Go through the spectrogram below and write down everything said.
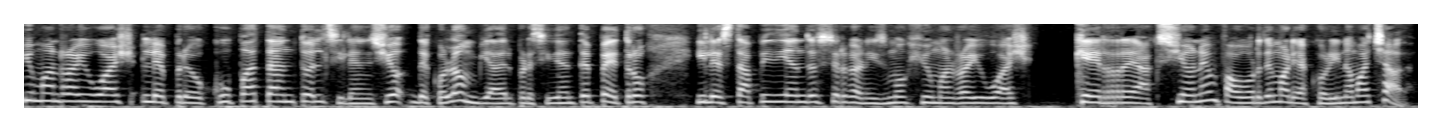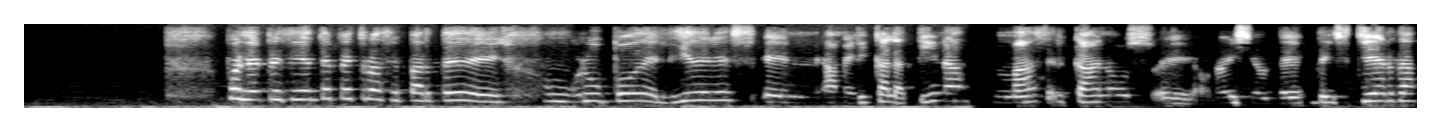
Human Rights Watch le preocupa tanto el silencio de Colombia, del presidente Petro, y le está pidiendo a este organismo Human Rights Watch que reaccione en favor de María Corina Machado? Bueno, el presidente Petro hace parte de un grupo de líderes en América Latina más cercanos eh, a una visión de, de, izquierda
